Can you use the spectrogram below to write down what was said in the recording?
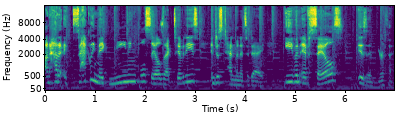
on how to exactly make meaningful sales activities in just 10 minutes a day, even if sales isn't your thing.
